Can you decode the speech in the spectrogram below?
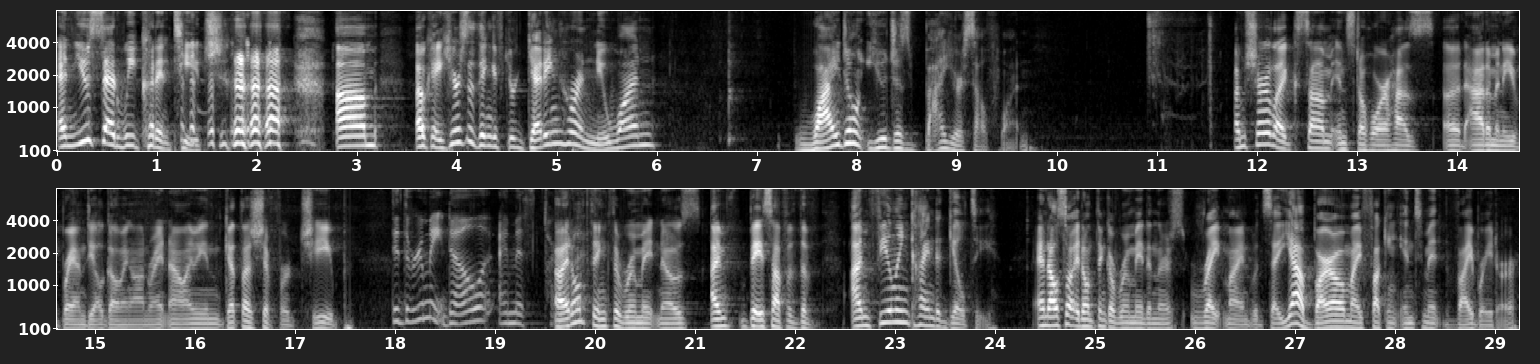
And you said we couldn't teach. um. Okay. Here's the thing: if you're getting her a new one, why don't you just buy yourself one? I'm sure like some Insta whore has an Adam and Eve brand deal going on right now. I mean, get that shit for cheap. Did the roommate know? I missed part. I don't it. think the roommate knows. I'm based off of the. I'm feeling kind of guilty, and also I don't think a roommate in their right mind would say, "Yeah, borrow my fucking intimate vibrator."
